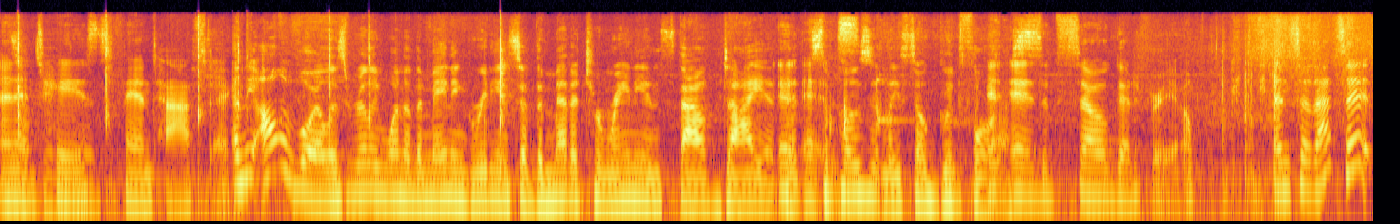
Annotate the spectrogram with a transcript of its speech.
and it sounds really good. tastes fantastic. And the olive oil is really one of the main ingredients of the Mediterranean style diet It that's is. supposedly so good for It us. is. It's so good for you. And so that's it.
